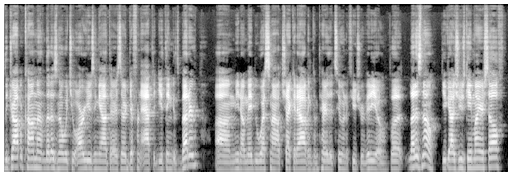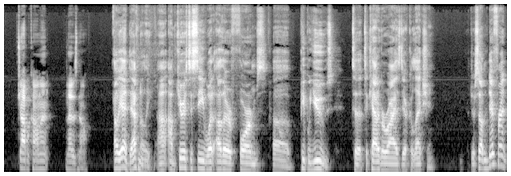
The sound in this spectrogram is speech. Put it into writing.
Drop a comment. Let us know what you are using out there. Is there a different app that you think is better? Um, you know, maybe Wes and I will check it out and compare the two in a future video. But let us know. Do you guys use Gameye yourself? Drop a comment. Let us know. Oh yeah, definitely. Uh, I'm curious to see what other forms uh, people use to to categorize their collection. If there's something different,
